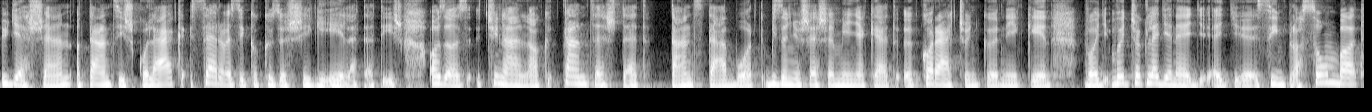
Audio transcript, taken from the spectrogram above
ügyesen a tánciskolák szervezik a közösségi életet is. Azaz csinálnak táncestet, tánctábort, bizonyos eseményeket karácsony környékén, vagy, vagy csak legyen egy, egy szimpla szombat.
